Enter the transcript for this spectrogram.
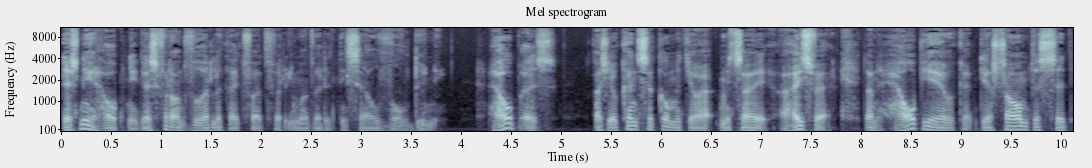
Dis nie help nie, dis verantwoordelikheid vat vir iemand wat dit nie self wil doen nie. Help is as jou kind sukkel met jou met sy huiswerk, dan help jy jou kind deur saam te sit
